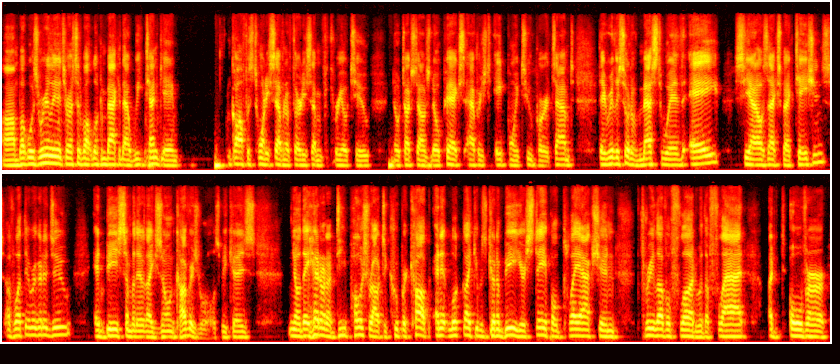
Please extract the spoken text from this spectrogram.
Um, but was really interested about looking back at that week ten game. Goff was 27 of 37 for 302, no touchdowns, no picks, averaged 8.2 per attempt. They really sort of messed with a Seattle's expectations of what they were going to do, and B, some of their like zone coverage rules because you know they hit on a deep post route to Cooper Kupp, and it looked like it was going to be your staple play action three level flood with a flat, a over,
